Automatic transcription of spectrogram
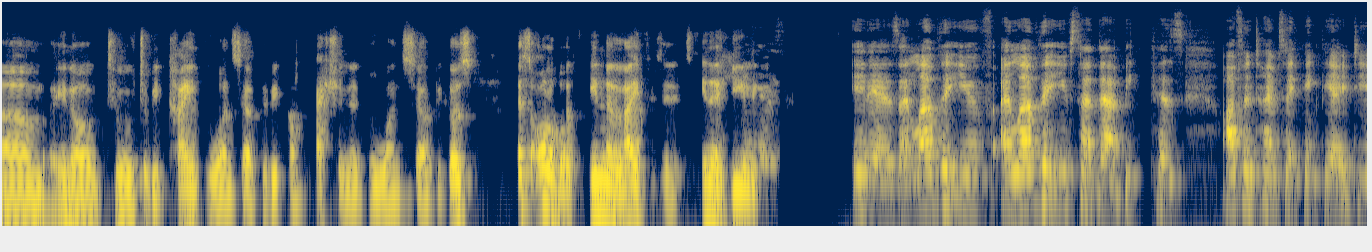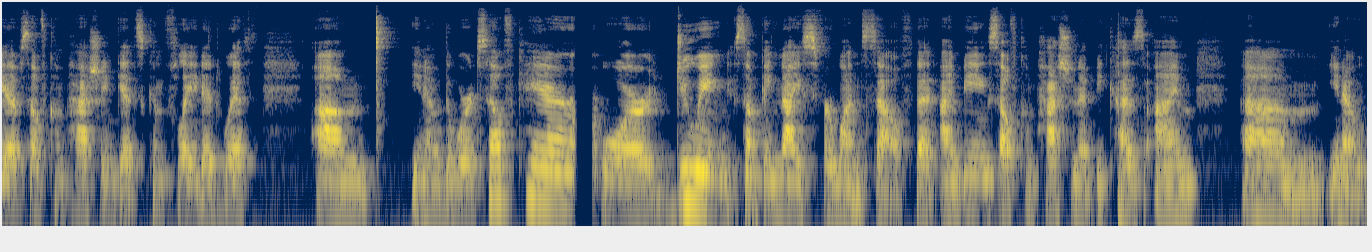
um, you know, to, to be kind to oneself, to be compassionate to oneself, because that's all about inner life, isn't it? It's inner healing. It is. it is. I love that you've I love that you've said that because oftentimes I think the idea of self-compassion gets conflated with um, you know the word self-care or doing something nice for oneself that i'm being self-compassionate because i'm um, you know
